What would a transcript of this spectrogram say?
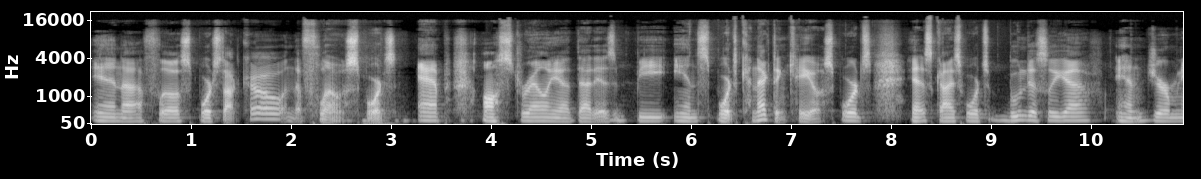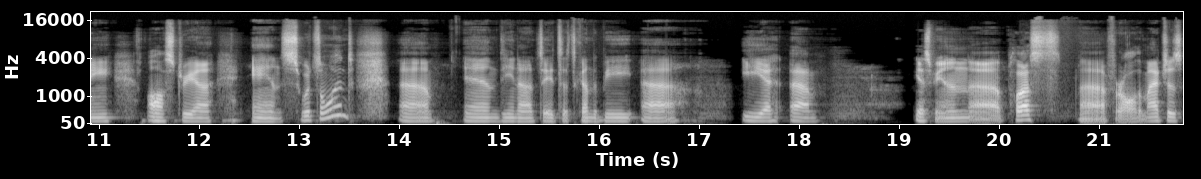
in uh, flowsports.co and the Flow Sports app. Australia, that is beIN Sports Connecting Kayo Sports, uh, Sky Sports Bundesliga, and Germany, Austria, and Switzerland. Um, in the United States, it's going to be uh, E- um, ESPN uh, Plus uh, for all the matches.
